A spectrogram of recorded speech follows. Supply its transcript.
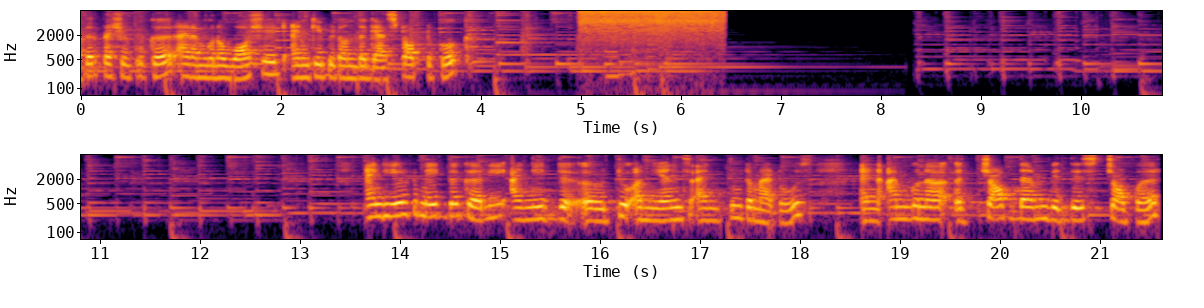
other pressure cooker and I'm gonna wash it and keep it on the gas top to cook and here to make the curry. I need uh, two onions and two tomatoes. And I'm gonna uh, chop them with this chopper.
